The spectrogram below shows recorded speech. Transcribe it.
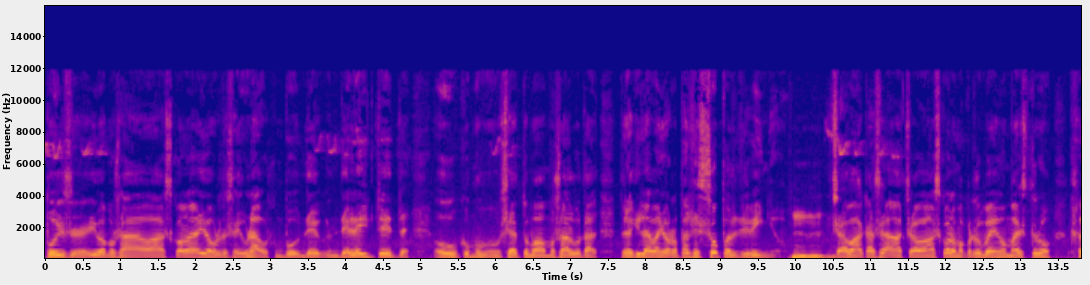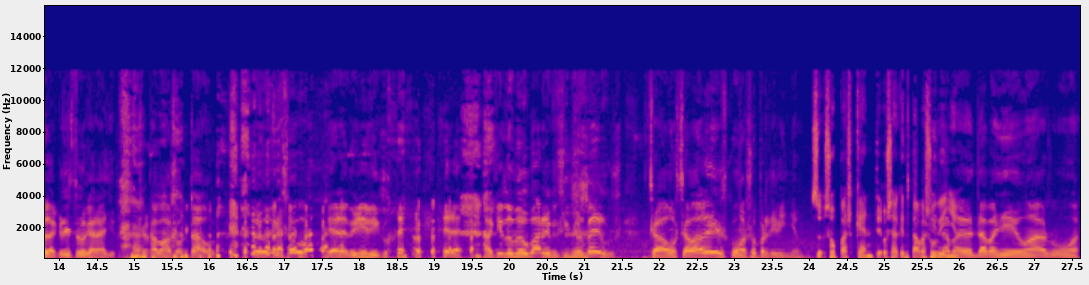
pois eh, íbamos á, á escola e íbamos desayunados de, de leite te, ou como se tomábamos algo tal. Pero aquí daban os rapaces sopa de viño mm -hmm. chegaban a casa chegaban á escola me acordo ben o maestro cada Cristo de carallo chegaban a contados pero iso era verídico era aquí do meu barrio veciños meus. Chábamos chavales con a sopa de viño. So, sopas quente, o sea, quentabas o viño. Daban, unhas, unhas,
